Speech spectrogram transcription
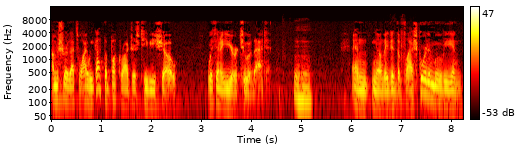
I'm sure that's why we got the Buck Rogers TV show within a year or two of that. hmm And you know they did the Flash Gordon movie, and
